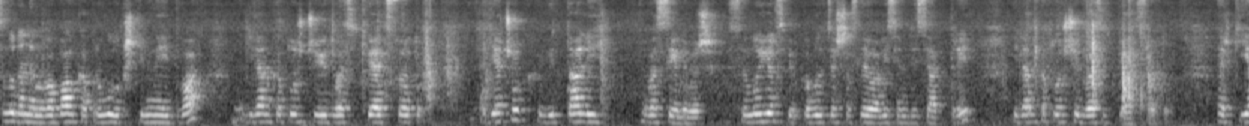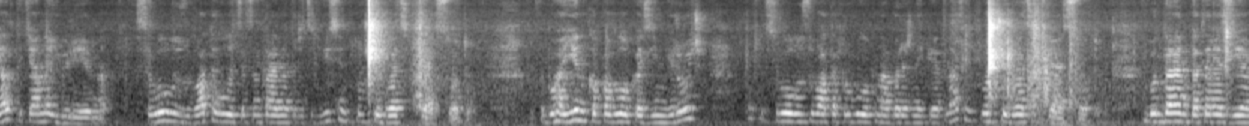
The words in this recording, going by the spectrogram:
село Данилова Балка, провулок Шкільний 2, ділянка площею 25 соток. Дячок Віталій Васильович, село Йосипівка, вулиця Щаслива, 83, ділянка площею 25 соток. Геркіял Тетяна Юріївна, село Лозувата, вулиця Центральна, 38, площею 25 соток. Бугаєнко Павло Казімірович, село Лозувата, провулок Набережний, 15, площею 25 соток. Бондаренка Терезія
